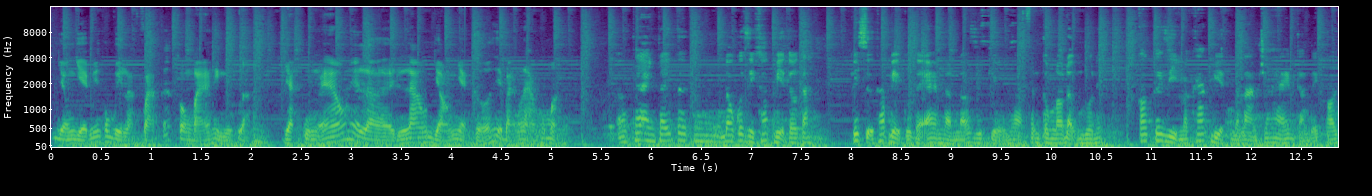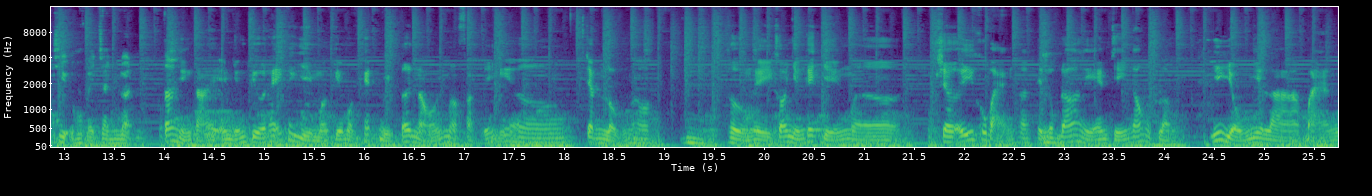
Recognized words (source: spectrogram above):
dọn dẹp những công việc lặt vặt á còn bạn thì ngược lại giặt quần áo hay là lau dọn nhà cửa thì bạn làm không ạ Ờ, thế anh thấy tôi đâu có gì khác biệt đâu ta? Cái sự khác biệt của tụi em là nó gì kiểu là phân công lao động luôn ấy. Có cái gì mà khác biệt mà làm cho hai em cảm thấy khó chịu hay phải tranh luận? Tới hiện tại em vẫn chưa thấy cái gì mà kiểu mà khác biệt tới nỗi mà phải uh, tranh luận thôi. Ừ. thường thì có những cái chuyện mà sơ ý của bạn thôi thì lúc đó thì em chỉ nói một lần. Ví dụ như là bạn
